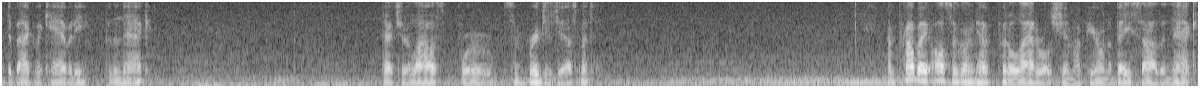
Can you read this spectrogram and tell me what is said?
at the back of the cavity for the neck. That should allow us for some bridge adjustment. I'm probably also going to have to put a lateral shim up here on the bass side of the neck.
